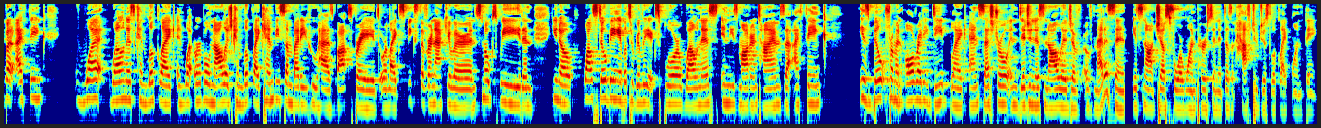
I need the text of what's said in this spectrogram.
But I think what wellness can look like and what herbal knowledge can look like can be somebody who has box braids or like speaks the vernacular and smokes weed and you know while still being able to really explore wellness in these modern times that I think is built from an already deep, like ancestral indigenous knowledge of, of medicine. It's not just for one person. It doesn't have to just look like one thing.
